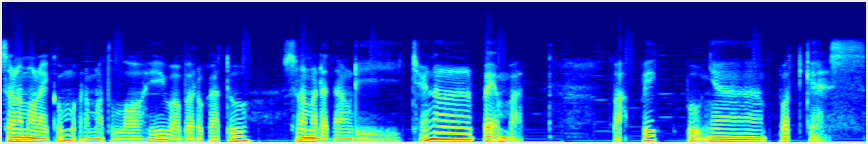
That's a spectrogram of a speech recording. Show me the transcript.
Assalamualaikum warahmatullahi wabarakatuh. Selamat datang di channel P4 Pak Pik punya podcast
